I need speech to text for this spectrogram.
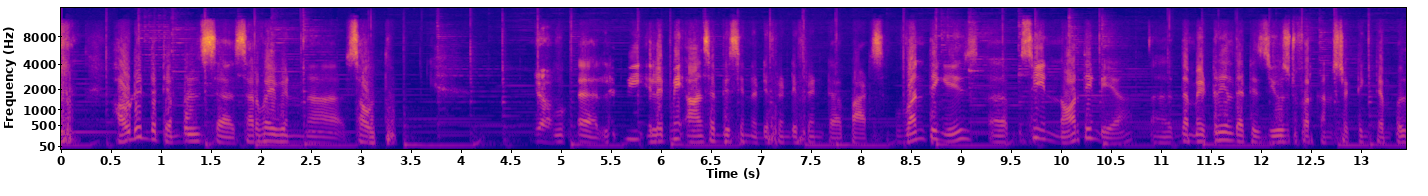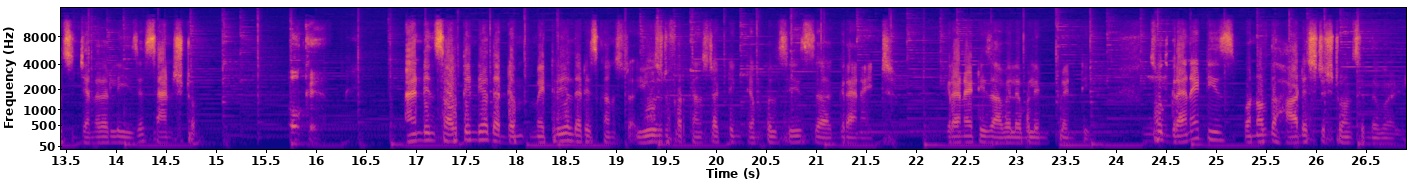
how did the temples uh, survive in uh, South? Yeah. Uh, let me let me answer this in different different uh, parts. One thing is, uh, see in North India, uh, the material that is used for constructing temples generally is a sandstone Okay. And in south india the dem- material that is constru- used for constructing temples is uh, granite granite is available in plenty so granite is one of the hardest stones in the world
